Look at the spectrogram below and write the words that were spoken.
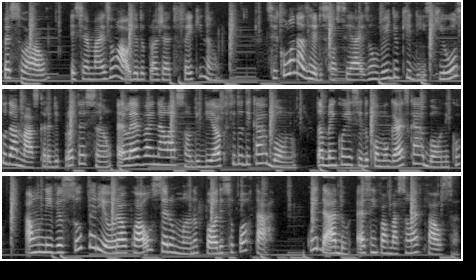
pessoal! Esse é mais um áudio do projeto Fake Não. Circula nas redes sociais um vídeo que diz que o uso da máscara de proteção eleva a inalação de dióxido de carbono, também conhecido como gás carbônico, a um nível superior ao qual o ser humano pode suportar. Cuidado, essa informação é falsa.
